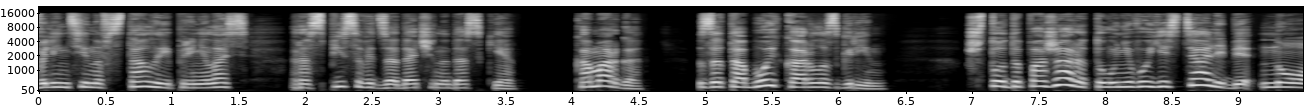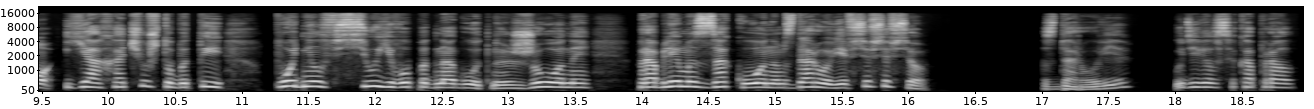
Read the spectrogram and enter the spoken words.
Валентина встала и принялась расписывать задачи на доске. «Камарго, за тобой Карлос Грин. Что до пожара, то у него есть алиби, но я хочу, чтобы ты поднял всю его подноготную. Жены, проблемы с законом, здоровье, все-все-все. «Здоровье?» — удивился Капрал.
